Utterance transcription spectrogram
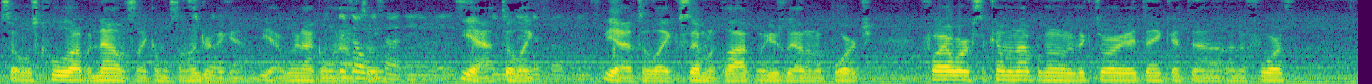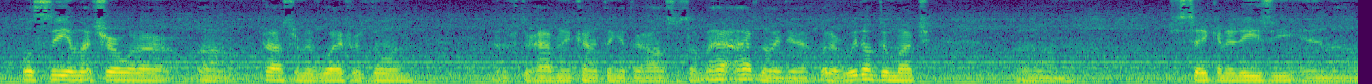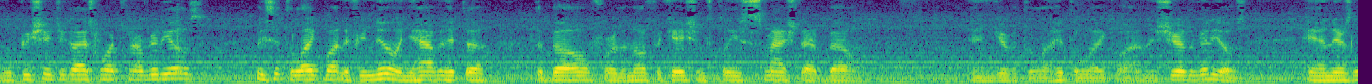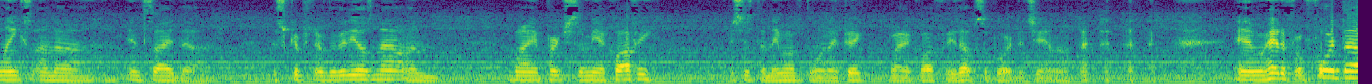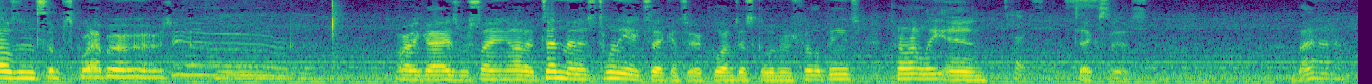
so it was cool out. But now it's like almost hundred Right. again. Yeah, we're not going It's out always till hot anyways. Yeah, till, like- yeah till like seven o'clock. We're usually out on the porch. Fireworks are coming up. We're going to Victoria, I think, at the, on the fourth. we'll see. I'm not sure what our uh, pastor and his wife is doing. If they're having any kind of thing at their house or something. I, I have no idea. Whatever. We don't do much. Um, just taking it easy. And uh, we appreciate you guys watching our videos. Please hit the like button. If you're new and you haven't hit the, the bell for the notifications, please smash that bell and give it the hit the like button and share the videos. And there's links on the inside the description of the videos now on buying purchasing me a coffee. It's just the name of the one I picked. Buy a coffee. It helps support the channel. and we're headed for 4,000 subscribers. Yeah. All right, guys, we're signing out at 10 minutes, 28 seconds here. Claude and Jessica living in the Philippines, currently in Texas. Texas. Bye.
